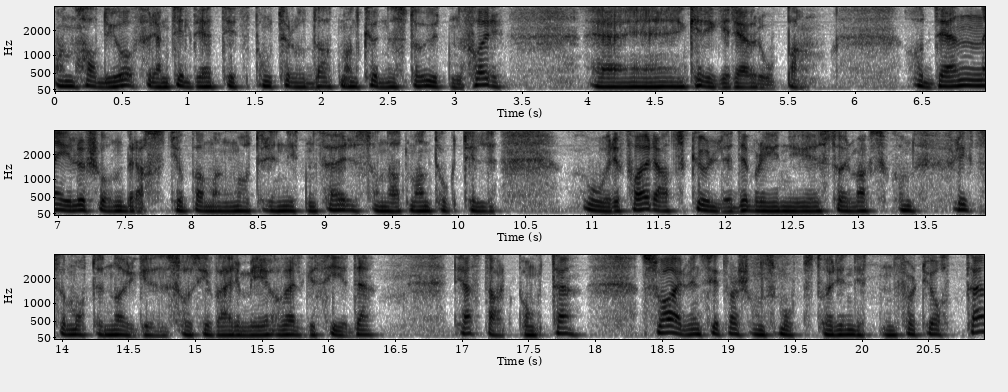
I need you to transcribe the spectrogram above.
Man hadde jo frem til det tidspunkt trodd at man kunne stå utenfor kriger i Europa. Og den illusjonen brast jo på mange måter i 1940, sånn at man tok til orde for at skulle det bli ny stormaktskonflikt, så måtte Norge så å si være med og velge side. Det er startpunktet. Så har vi en situasjon som oppstår i 1948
